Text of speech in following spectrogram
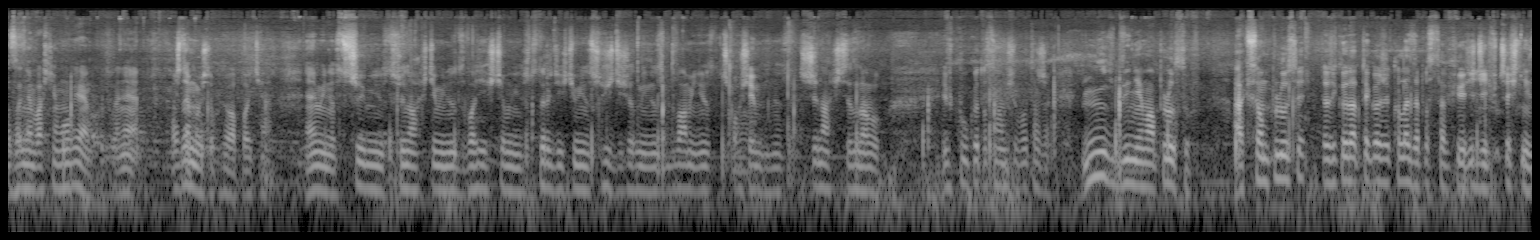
Ostatnio właśnie mówiłem, kurczę, nie. Każdemu już to chyba powiedziałem. Minus 3, minus 13, minus 20, minus 40, minus 60, minus 2, minus 8, minus 13 znowu. I w kółko to samo się powtarza. Nigdy nie ma plusów. A jak są plusy, to tylko dlatego, że koledze postawiłeś dzień wcześniej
